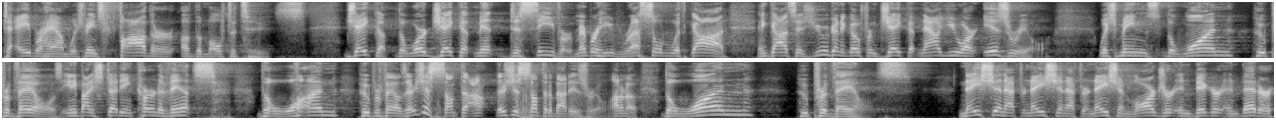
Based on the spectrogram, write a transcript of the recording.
to Abraham, which means father of the multitudes. Jacob, the word Jacob meant deceiver. Remember, he wrestled with God, and God says, You're going to go from Jacob, now you are Israel, which means the one who prevails. Anybody studying current events? The one who prevails. There's just something, there's just something about Israel. I don't know. The one who prevails. Nation after nation after nation, larger and bigger and better,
